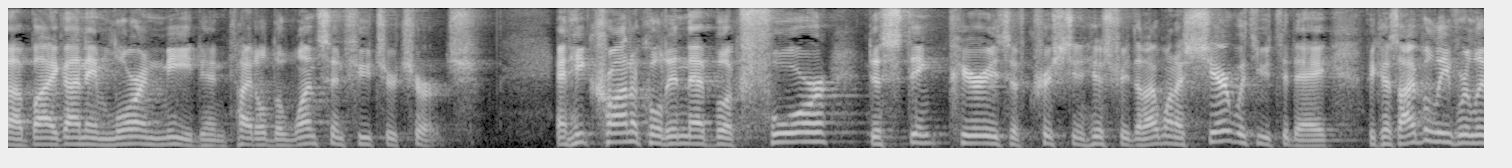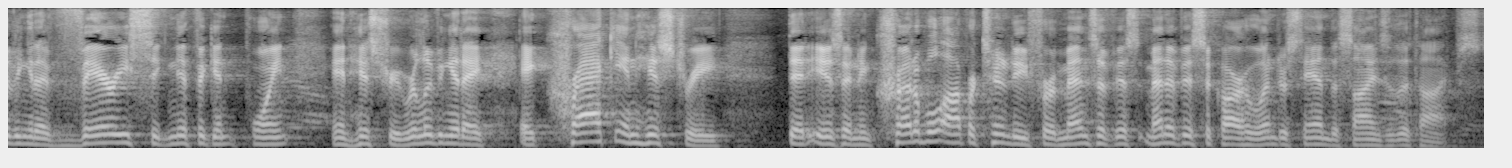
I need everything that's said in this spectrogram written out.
uh, by a guy named Loren Mead entitled The Once and Future Church. And he chronicled in that book four distinct periods of Christian history that I want to share with you today because I believe we're living at a very significant point in history. We're living at a, a crack in history that is an incredible opportunity for men of, men of Issachar who understand the signs of the times.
